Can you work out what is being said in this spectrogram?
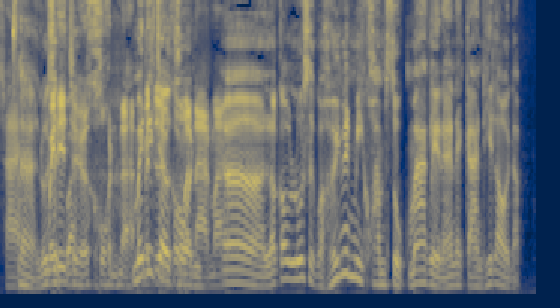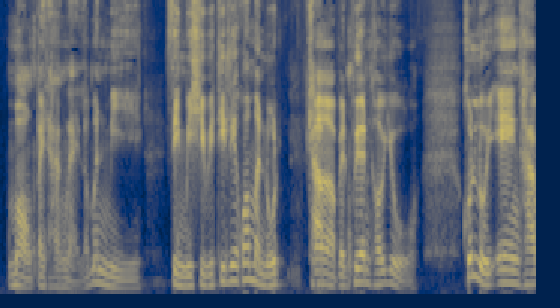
ใช่อ่ารู้สึกไม่ได้ว่าเจอคนนะไม่ได้เจอคนมานานมากเออแล้วก็รู้สึกว่าเฮ้ยมันมีความสุขมากเลยนะในการที่เราแบบมองไปทางไหนแล้วมันมี สิ่งมีชีวิตที่เรียกว่ามนุษย์ครับเออเป็นเพื่อนเขาอยู่ คุณหลุยเองครับ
